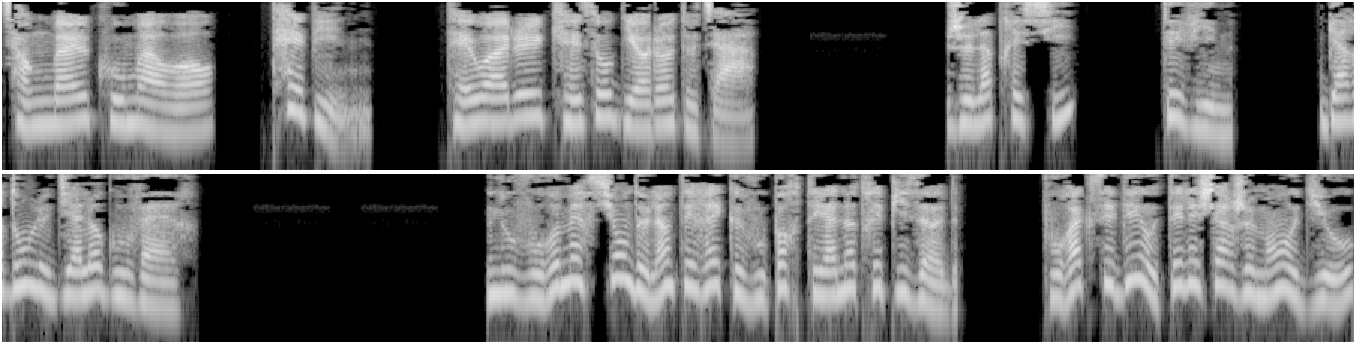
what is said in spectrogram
정말 고마워, 태빈. 대화를 계속 열어두자. Je l'apprécie, Tevin. Gardons le dialogue ouvert. Nous vous remercions de l'intérêt que vous portez à notre épisode. Pour accéder au téléchargement audio,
